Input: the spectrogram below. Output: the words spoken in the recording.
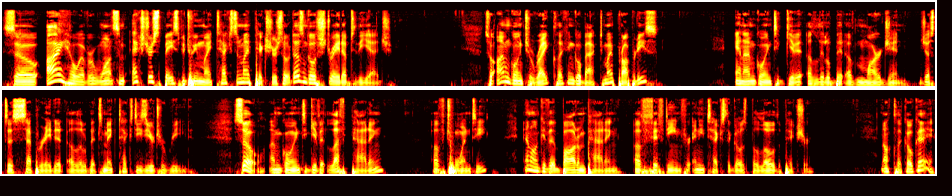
So I, however, want some extra space between my text and my picture so it doesn't go straight up to the edge. So I'm going to right click and go back to my properties and I'm going to give it a little bit of margin just to separate it a little bit to make text easier to read. So I'm going to give it left padding of 20 and I'll give it bottom padding of 15 for any text that goes below the picture. And I'll click OK.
